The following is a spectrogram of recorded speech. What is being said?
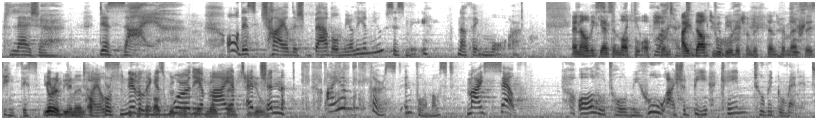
pleasure, desire. All this childish babble merely amuses me, nothing more. And now we get the lawful you option. I doubt you will be able to understand her You message. think this You're a demon, of course sniveling is worthy of my attention? I am first and foremost myself. All who told me who I should be came to regret it.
